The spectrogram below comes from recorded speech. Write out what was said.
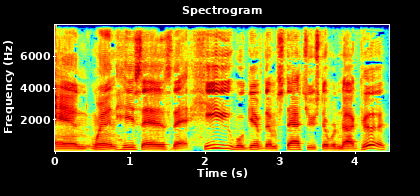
And when he says that he will give them statutes that were not good,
